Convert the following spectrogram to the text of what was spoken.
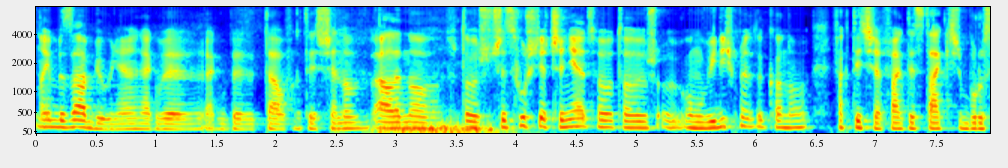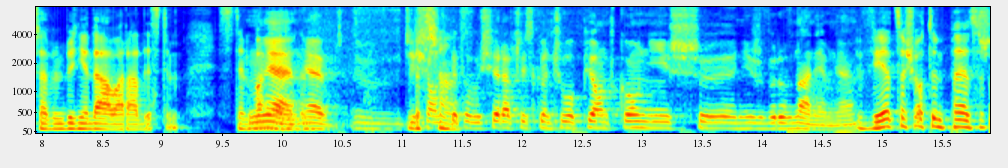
No i by zabił, nie? Jakby, jakby dał faktycznie. No, ale no, to już czy słusznie, czy nie, to, to już omówiliśmy, tylko no, faktycznie fakt jest taki, że Borussia by nie dała rady z tym, z tym No nie, nie. W, w dziesiątkę to by się raczej skończyło piątką niż, niż wyrównaniem, nie? Wie coś o tym PSG,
